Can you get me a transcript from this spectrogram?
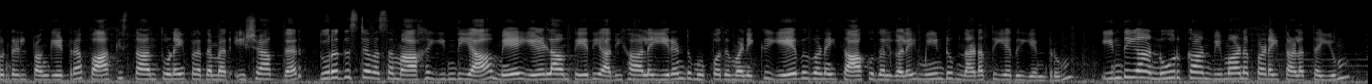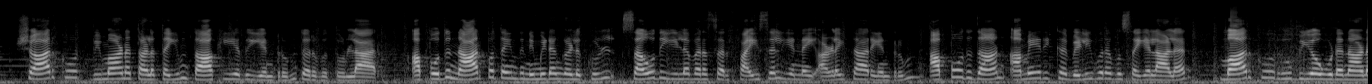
ஒன்றில் பங்கேற்ற பாகிஸ்தான் துணை பிரதமர் இஷாக் தர் துரதிருஷ்டவசமாக இந்தியா மே ஏழாம் தேதி அதிகாலை இரண்டு முப்பது மணிக்கு ஏவுகணை தாக்குதல்களை மீண்டும் நடத்தியது என்றும் இந்தியா நூர்கான் விமானப்படை தளத்தையும் ஷார்கோட் விமான தளத்தையும் தாக்கியது என்றும் தெரிவித்துள்ளார். அப்போது நாற்பத்தைந்து நிமிடங்களுக்குள் சவுதி இளவரசர் ஃபைசல் என்னை அழைத்தார் என்றும் அப்போதுதான் அமெரிக்க வெளியுறவு செயலாளர் மார்க்கோ ரூபியோவுடனான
